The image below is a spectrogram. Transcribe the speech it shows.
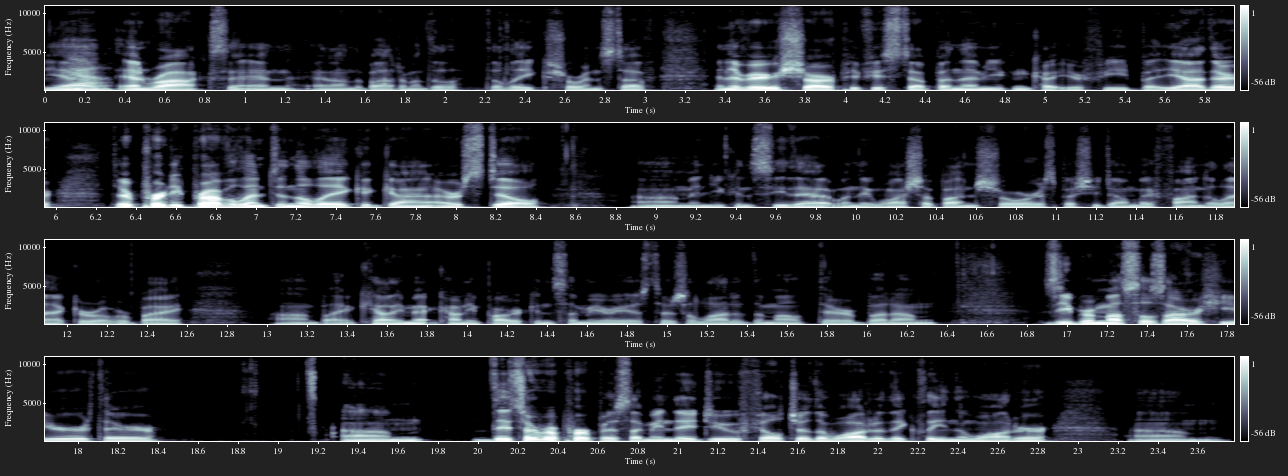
yeah, and rocks and, and on the bottom of the, the lake shore and stuff. And they're very sharp. If you step on them, you can cut your feet. But yeah, they're they're pretty prevalent in the lake again, or still. Um, and you can see that when they wash up on shore, especially down by Fond du Lac or over by um, by Calumet County Park in some areas. There's a lot of them out there. But um, zebra mussels are here. They're um, they serve a purpose. I mean, they do filter the water, they clean the water. Um,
